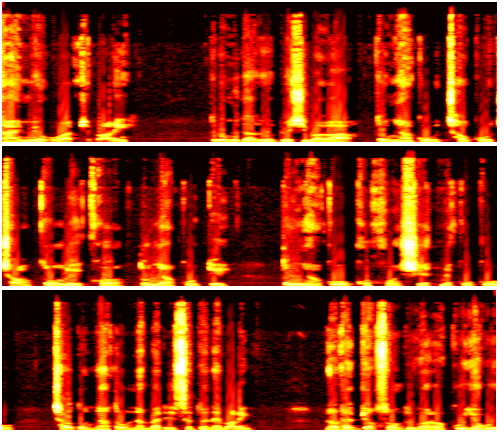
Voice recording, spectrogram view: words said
ကိုင်းမြို့ဝဖြစ်ပါတယ်။သူတို့မိသားစုကိုတွေ့ရှိပါက399696 349 3991 3998 299 6393နံပါတ်တွေဆက်သွယ်နိုင်ပါတယ်။နောက်ထပ်ပျောက်ဆုံးသူကတော့ကိုရဝေ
